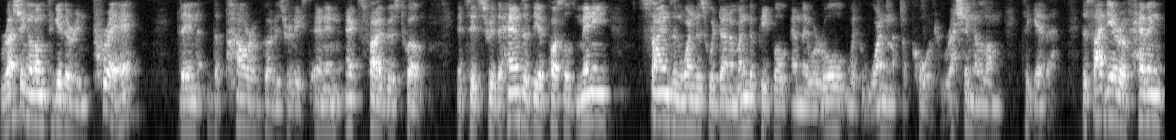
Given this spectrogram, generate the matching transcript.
rushing along together in prayer, then the power of God is released. And in Acts 5, verse 12, it says, Through the hands of the apostles, many signs and wonders were done among the people, and they were all with one accord, rushing along together. This idea of having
